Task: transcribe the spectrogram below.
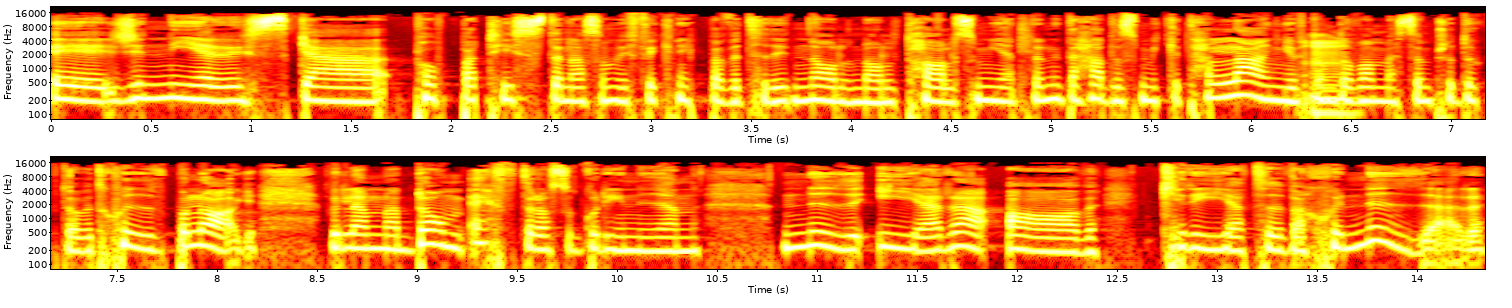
eh, generiska popartisterna som vi förknippar vid tidigt 00-tal som egentligen inte hade så mycket talang utan mm. de var mest en produkt av ett skivbolag. Vi lämnar dem efter oss och går in i en ny era av kreativa genier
